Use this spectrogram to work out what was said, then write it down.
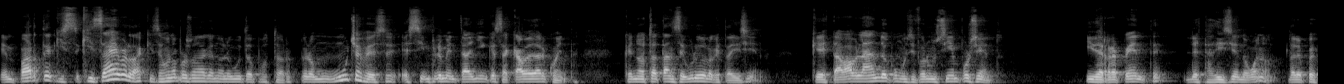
en parte, quizás es verdad, quizás es una persona que no le gusta apostar, pero muchas veces es simplemente alguien que se acaba de dar cuenta que no está tan seguro de lo que está diciendo, que estaba hablando como si fuera un 100%, y de repente le estás diciendo, bueno, dale pues,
